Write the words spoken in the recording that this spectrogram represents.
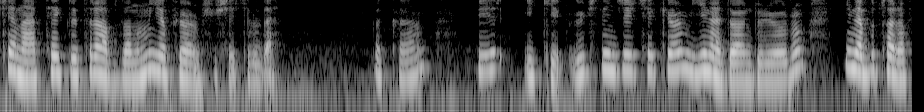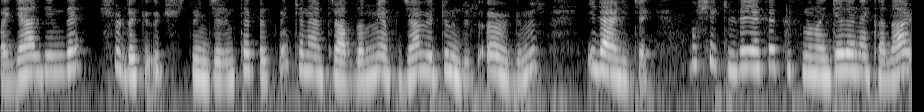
kenar tekli trabzanımı yapıyorum şu şekilde. Bakın 1 2 3 zincir çekiyorum. Yine döndürüyorum. Yine bu tarafa geldiğimde şuradaki 3 zincirin tepesine kenar trabzanımı yapacağım ve dümdüz örgümüz ilerleyecek. Bu şekilde yaka kısmına gelene kadar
